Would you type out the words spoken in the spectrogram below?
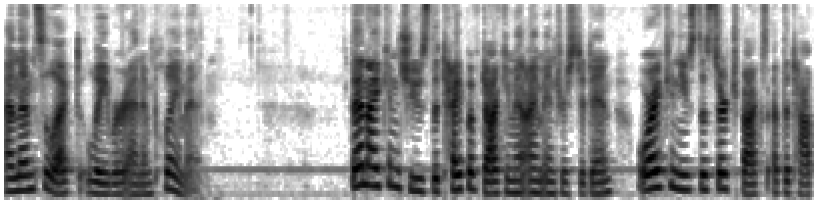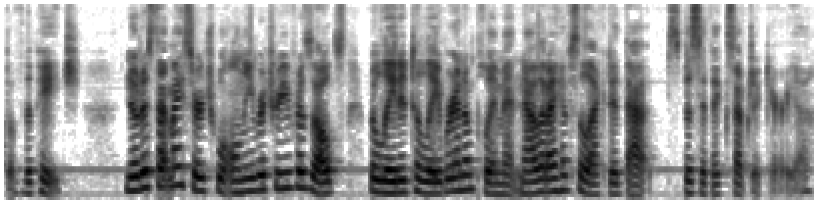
and then select Labor and Employment. Then I can choose the type of document I'm interested in, or I can use the search box at the top of the page. Notice that my search will only retrieve results related to labor and employment now that I have selected that specific subject area.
